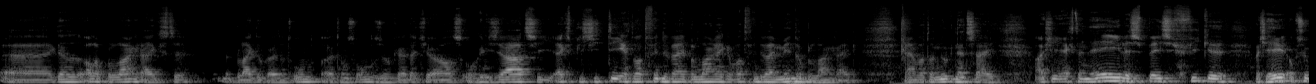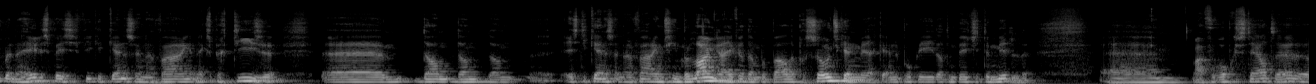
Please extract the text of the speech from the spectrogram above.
Uh, ik denk dat het allerbelangrijkste dat blijkt ook uit, uit ons onderzoek, hè, dat je als organisatie expliciteert wat vinden wij belangrijk en wat vinden wij minder belangrijk. En wat Anouk net zei, als je echt een hele specifieke, als je op zoek bent naar hele specifieke kennis en ervaring en expertise, ehm, dan, dan, dan eh, is die kennis en ervaring misschien belangrijker dan bepaalde persoonskenmerken en dan probeer je dat een beetje te middelen. Um, maar vooropgesteld, hè,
